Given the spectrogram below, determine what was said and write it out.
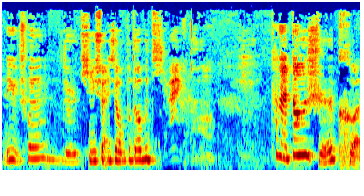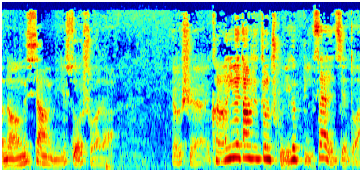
李宇春就是提选秀不得不提的一个人，他在当时可能像你所说的，就是可能因为当时正处于一个比赛的阶段，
